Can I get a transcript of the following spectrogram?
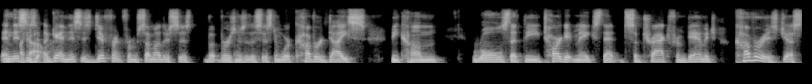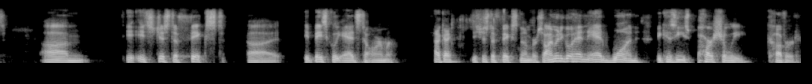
and this like is armor. again this is different from some other sys- versions of the system where cover dice become rolls that the target makes that subtract from damage cover is just um it- it's just a fixed uh it basically adds to armor Okay. it's just a fixed number so i'm going to go ahead and add one because he's partially covered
